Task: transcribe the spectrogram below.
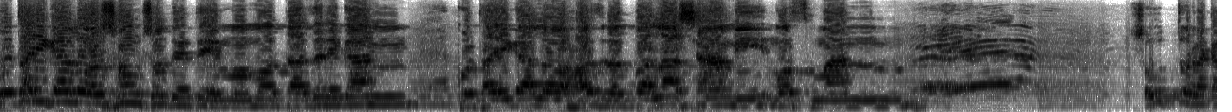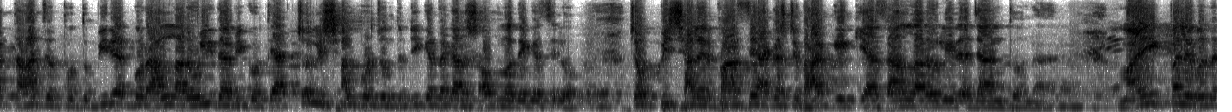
কোথায় গেল সংসদেতে মমতাজের গান? কোথায় গেল হজরত বালা স্বামী দেখেছিল। চব্বিশ সালের জানতো না। মাইক পালে বলতে,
